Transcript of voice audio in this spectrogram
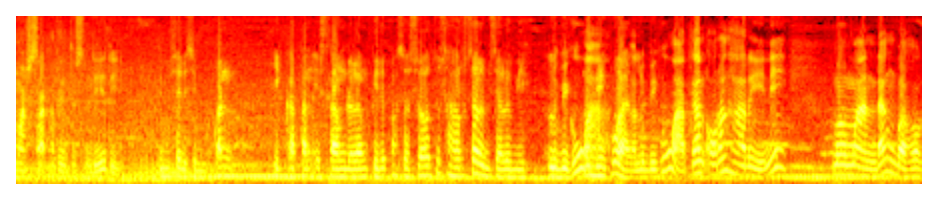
masyarakat itu sendiri. Itu bisa disebutkan ikatan Islam dalam kehidupan sosial itu seharusnya bisa lebih lebih kuat. lebih kuat. Lebih kuat. Kan orang hari ini memandang bahwa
